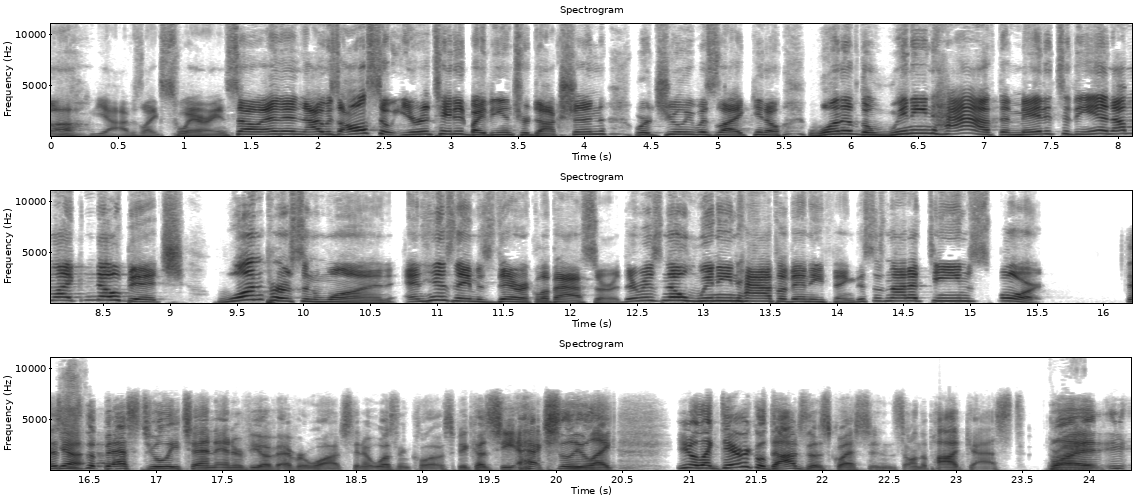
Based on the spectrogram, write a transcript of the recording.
Oh yeah, I was like swearing. So and then I was also irritated by the introduction where Julie was like, you know, one of the winning half that made it to the end. I'm like, no, bitch. One person won, and his name is Derrick Levasseur. There is no winning half of anything. This is not a team sport. This Yeah. is the best Julie Chen interview I've ever watched, and it wasn't close because she actually like, you know, like Derrick will dodge those questions on the podcast, But y-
